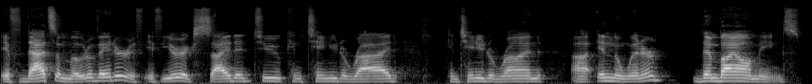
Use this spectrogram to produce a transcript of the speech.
if that's a motivator, if, if you're excited to continue to ride, continue to run uh, in the winter, then by all means,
